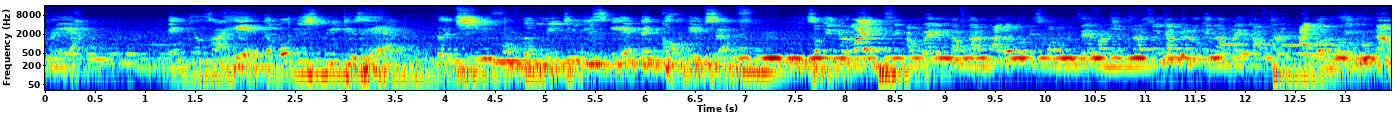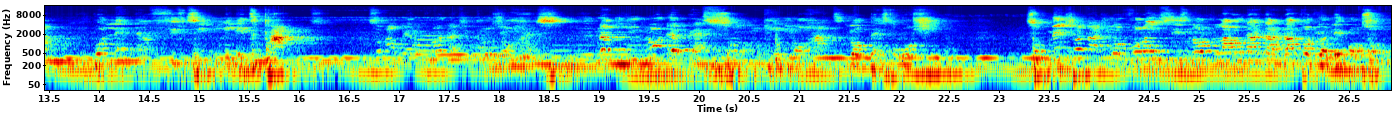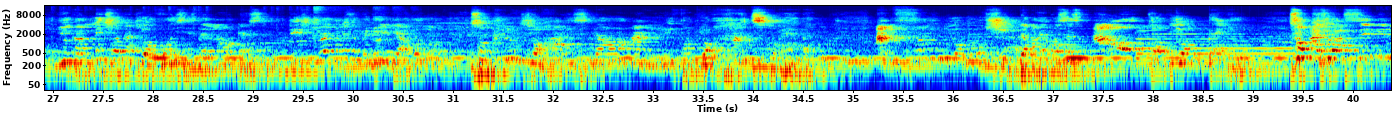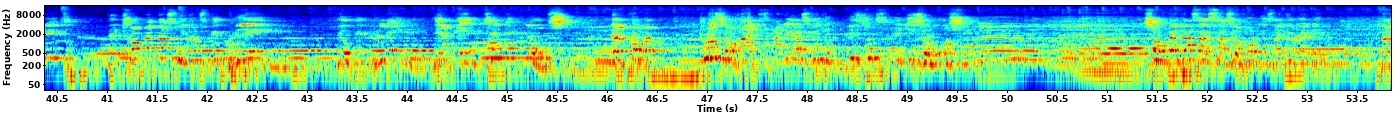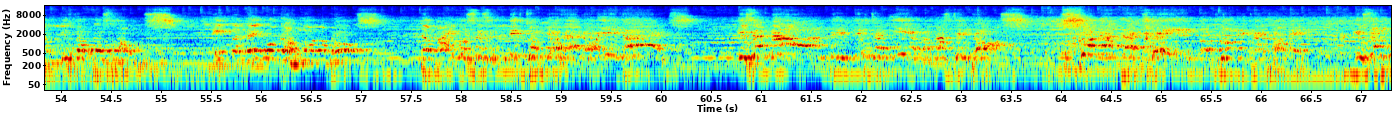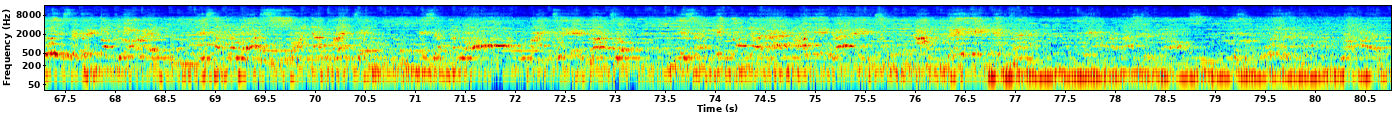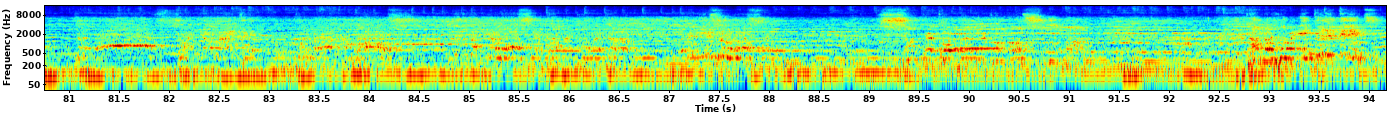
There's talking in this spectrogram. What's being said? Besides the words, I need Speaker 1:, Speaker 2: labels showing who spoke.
Speaker 1: prayer. Angels are here. The Holy Spirit is here. The chief of the meeting is here. The God Himself. So if you like, see, I'm wearing kaftan. I don't know this color. It's there, so you can be looking at my kaftan. I don't know you now, but let that 15 minutes count. So I will implore that you close your eyes. Now do you know the best song in your heart, your best worship. So make sure that your voice is not louder than that of your neighbor. So you can make sure that your voice is the loudest. Homework. So close your eyes now and lift up your hearts to heaven and find your worship. The Bible says, out of your belly. So as you are singing it, the trumpeters will just be playing. They'll be playing their angelic notes. Now come on, close your eyes and they ask me to please just release your worship. Trumpeters and saxophonists, are you ready? Now lift up those tongues in the name of the. for eight minutes.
